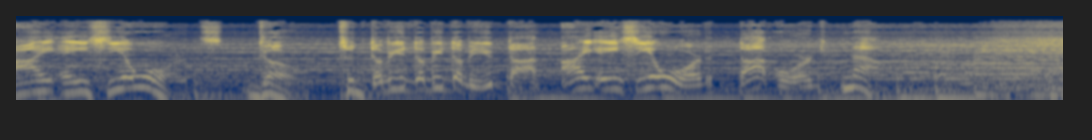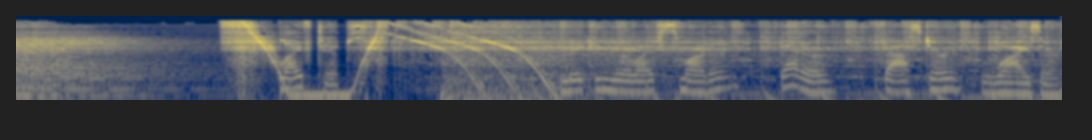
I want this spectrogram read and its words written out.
IAC Awards. Go to www.iacaward.org now. Life tips. Making your life smarter, better, faster, wiser.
